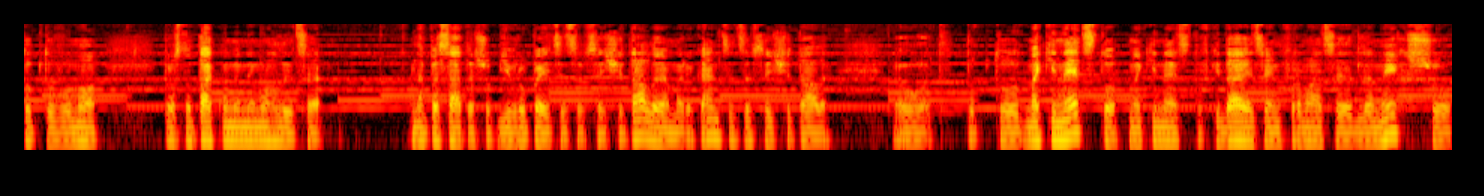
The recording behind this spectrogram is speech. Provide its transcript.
тобто воно просто так вони не могли це написати, щоб європейці це все читали, американці це все читали. От. Тобто, на кінець-то, на кінець-то вкидається інформація для них, що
